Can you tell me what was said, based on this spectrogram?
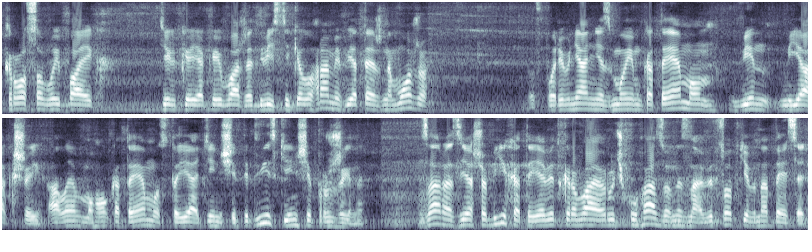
кросовий байк, тільки який важить 200 кг, я теж не можу. В порівнянні з моїм КТМ він м'якший, але в мого КТМ стоять інші підвіски, інші пружини. Зараз я, щоб їхати, я відкриваю ручку газу, не знаю, відсотків на 10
